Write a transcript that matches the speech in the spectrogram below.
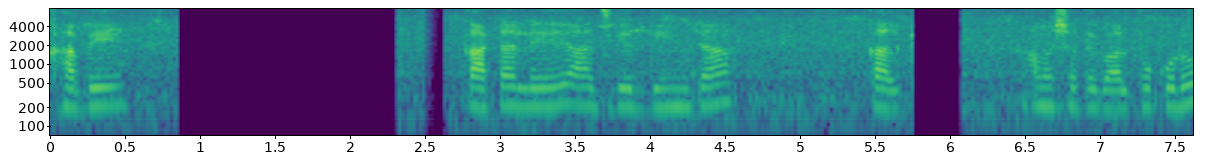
খাবে। কাটালে আজকের দিনটা। কালকে আমার সাথে গল্প করো।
